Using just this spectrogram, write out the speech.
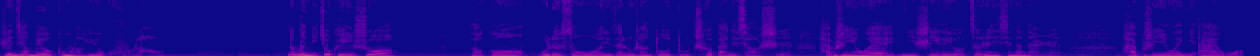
人家没有功劳也有苦劳。那么你就可以说，老公为了送我，你在路上多堵车半个小时，还不是因为你是一个有责任心的男人，还不是因为你爱我？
